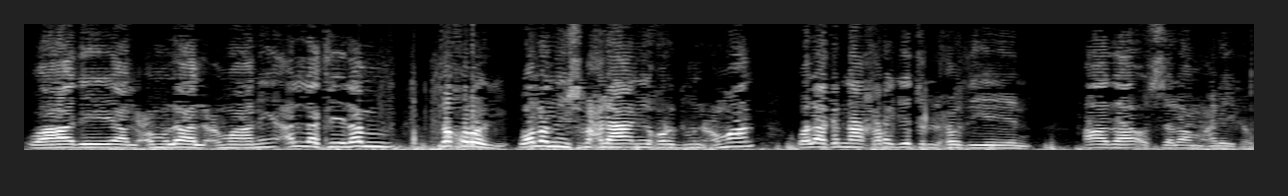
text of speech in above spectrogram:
وهذه العملة العماني التي لم تخرج ولن يسمح لها أن يخرج من عمان ولكنها خرجت للحوثيين. هذا والسلام عليكم.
